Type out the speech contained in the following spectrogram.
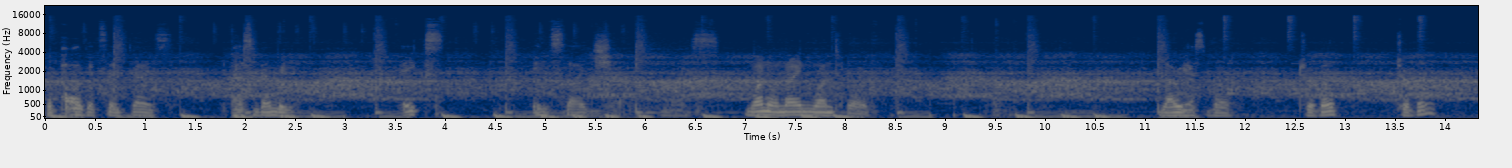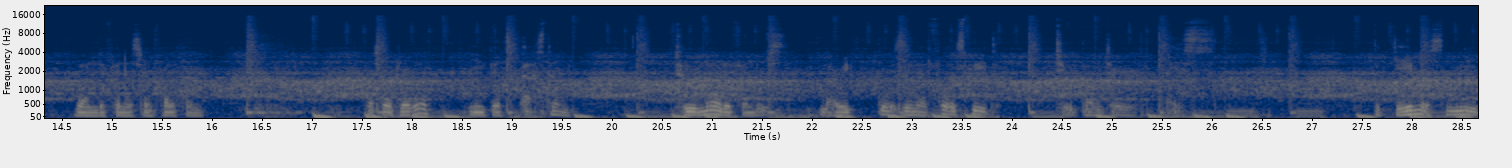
But Powell gets it, guys. He passes Bembry. Fakes. Inside shot. Nice. 109 112. Lowry has the ball. Dribble. Dribble. One defender is in front of him. Personal dribble. He gets past him. Two more defenders. Lowry goes in at full speed. Two pointer. Nice. The game is nearly.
